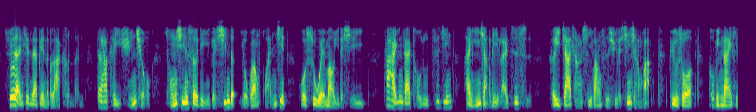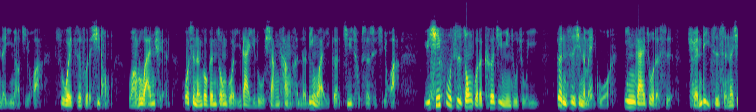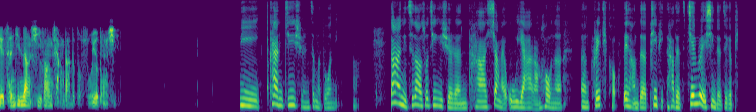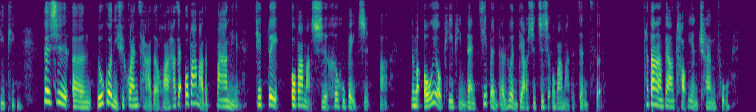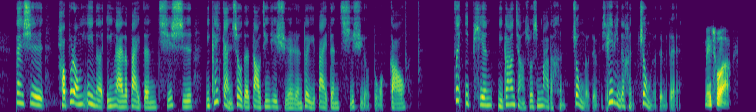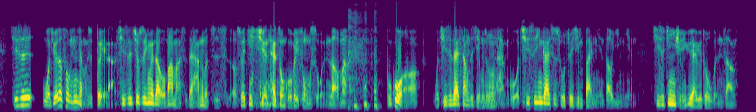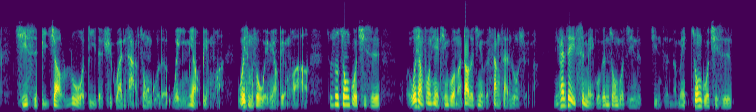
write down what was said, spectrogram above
虽然现在变得不大可能，但他可以寻求重新设定一个新的有关环境或数位贸易的协议。他还应该投入资金和影响力来支持可以加强西方秩序的新想法，譬如说 COVID-19 的疫苗计划、数位支付的系统。网络安全，或是能够跟中国“一带一路”相抗衡的另外一个基础设施计划，与其复制中国的科技民主主义，更自信的美国应该做的是全力支持那些曾经让西方强大的所有东西。你看《经济学人》这么多年啊，当然你知道说《经济学人》他向来乌鸦，然后呢，嗯，critical，非常的批评他的尖锐性的这个批评。但是，嗯，如果你去观察的话，他在奥巴马的八年，其实对奥巴马是呵护备至啊。那么偶有批评，但基本的论调是支持奥巴马的政策。他当然非常讨厌川普，但是好不容易呢迎来了拜登。其实你可以感受得到，《经济学人》对于拜登期许有多高。这一篇你刚刚讲说是骂的很重了，对不对？批评的很重了，对不对？没错啊。其实我觉得凤青讲的是对啦。其实就是因为在奥巴马时代他那么支持哦，所以经济学人在中国被封锁，你知道吗？不过啊，我其实，在上次节目中谈过，其实应该是说最近半年到一年，其实经济学越来越多文章，其实比较落地的去观察中国的微妙变化。为什么说微妙变化啊？就是说中国其实。我想奉先也听过嘛，《道德经》有个上善若水嘛。你看这一次美国跟中国之间的竞争呢，美中国其实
